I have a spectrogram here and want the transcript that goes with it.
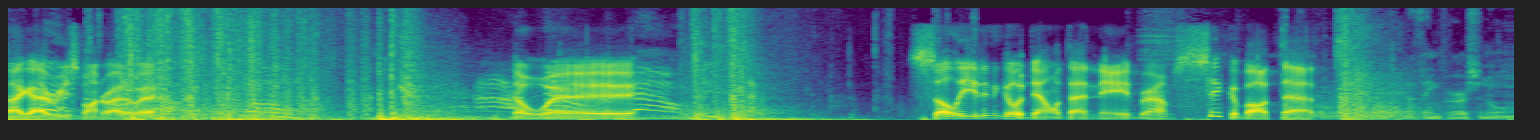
That guy respawned right away. No way. Sully, you didn't go down with that nade, bro. I'm sick about that. Nothing personal.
